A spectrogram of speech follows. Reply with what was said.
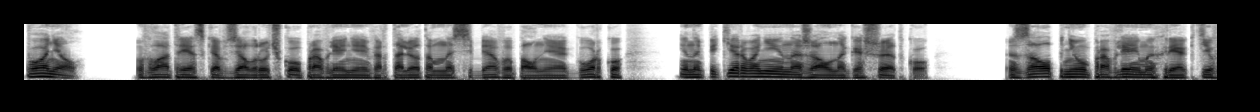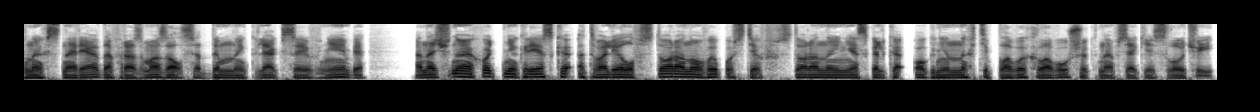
«Понял». Влад резко взял ручку управления вертолетом на себя, выполняя горку, и на пикировании нажал на гашетку. Залп неуправляемых реактивных снарядов размазался дымной кляксой в небе, а ночной охотник резко отвалил в сторону, выпустив в стороны несколько огненных тепловых ловушек на всякий случай.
